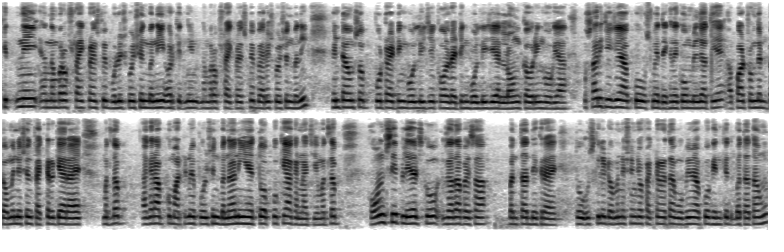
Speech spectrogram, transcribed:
कितनी नंबर ऑफ़ स्ट्राइक प्राइस पे बुलिश पोजीशन बनी और कितनी नंबर ऑफ़ स्ट्राइक प्राइस पे बैरिश पोजीशन बनी। In terms of put writing बोल लीजिए कॉल राइटिंग बोल लीजिए लॉन्ग कवरिंग हो गया, वो सारी चीज़ें आपको उसमें देखने को मिल जाती है। Apart from the domination factor क्या रहा है? मतलब अगर आपको मार्केट में पोजीशन बनानी है तो आपको क्या करना चाहिए? मतलब कौन से प्लेयर्स को ज़्यादा पैसा बनता दिख रहा है? तो उसके लिए डोमिनेशन जो फैक्टर रहता है, वो भी मैं आपको गिन के बताता हूँ।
